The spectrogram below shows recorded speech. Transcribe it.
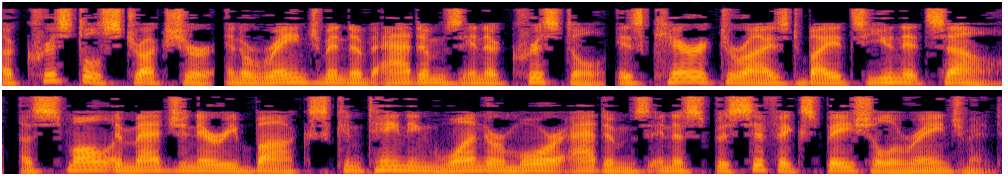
A crystal structure an arrangement of atoms in a crystal is characterized by its unit cell, a small imaginary box containing one or more atoms in a specific spatial arrangement.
